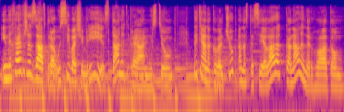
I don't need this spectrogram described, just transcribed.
І нехай вже завтра усі ваші мрії стануть реальністю. Тетяна Ковальчук, Анастасія Лалак, канал Енергоатом.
